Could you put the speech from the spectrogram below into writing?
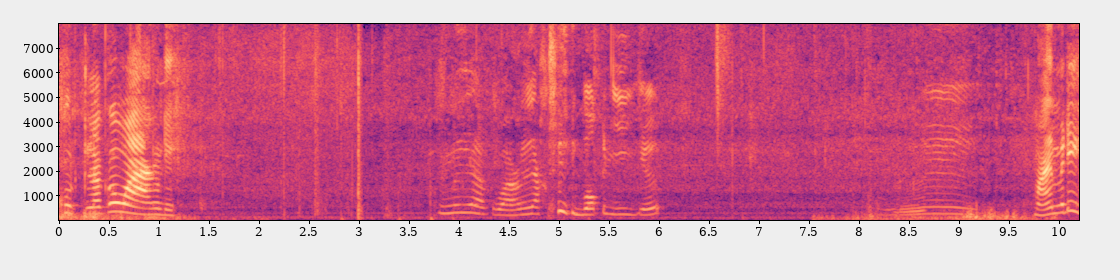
ขุดแล้วก็วางดิไม่อยากวางอยากมีบล็อกเยอะๆไม้มาดิ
